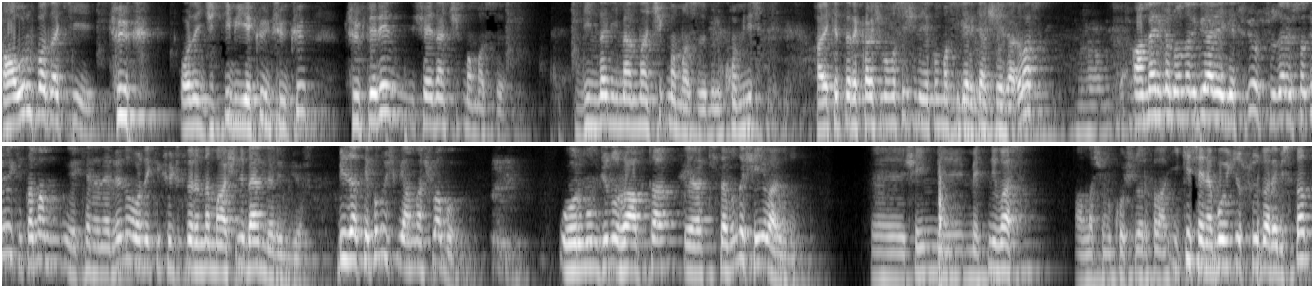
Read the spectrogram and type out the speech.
Avrupa'daki Türk orada ciddi bir yekün çünkü Türklerin şeyden çıkmaması, dinden imandan çıkmaması, böyle komünist hareketlere karışmaması için de yapılması gereken şeyler var. Amerika'da onları bir araya getiriyor. Suudi Arabistan diyor ki tamam e, Kenan Evren'e oradaki çocukların da maaşını ben veririm diyor. Bizzat yapılmış bir anlaşma bu. Uğur Mumcu'nun Rabıta e, kitabında şeyi var bunun. E, şeyin e, metni var. Anlaşmanın koşulları falan. İki sene boyunca Suudi Arabistan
